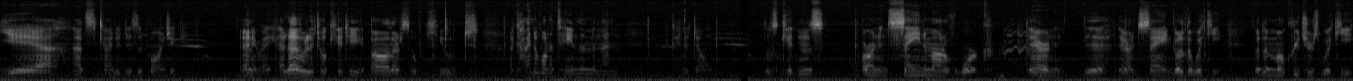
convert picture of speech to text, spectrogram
Yeah, that's kind of disappointing. Anyway, hello little kitty. Oh, they're so cute. I kind of want to tame them and then I kind of don't. Those kittens are an insane amount of work. They are an ugh, eh, they are insane. Go to the wiki. Go to the Mo Creatures wiki.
